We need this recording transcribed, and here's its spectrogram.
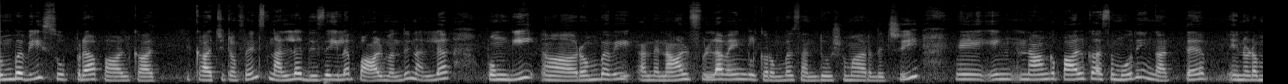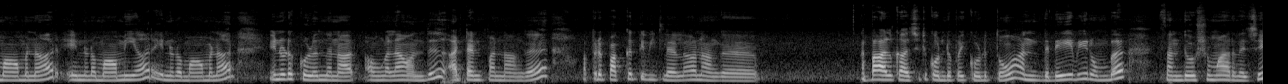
ரொம்பவே சூப்பராக பால் காய்ச்சி காய்ச்சிட்டோம் ஃப்ரெண்ட்ஸ் நல்ல திசையில் பால் வந்து நல்ல பொங்கி ரொம்பவே அந்த நாள் ஃபுல்லாகவே எங்களுக்கு ரொம்ப சந்தோஷமாக இருந்துச்சு. எங் நாங்கள் பால் காசும் போது எங்கள் அத்தை என்னோட மாமனார் என்னோட மாமியார் என்னோட மாமனார் என்னோட கொழுந்தனார் அவங்கெல்லாம் வந்து அட்டன் பண்ணாங்க. அப்புறம் பக்கத்து வீட்டிலலாம் நாங்கள் பால் காய்ச்சிட்டு கொண்டு போய் கொடுத்தோம். அந்த டேவே ரொம்ப சந்தோஷமாக இருந்துச்சு.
